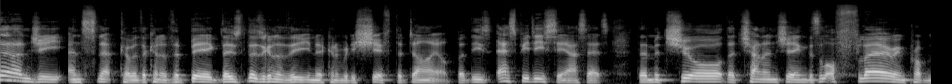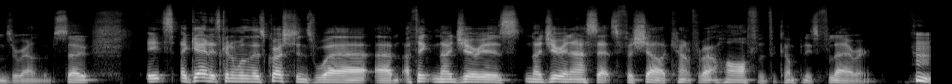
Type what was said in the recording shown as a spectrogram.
NLNG and SNEPCO are the kind of the big those those are kind of the you know kind of really shift the dial. But these SPDC assets, they're mature, they're challenging. There's a lot of flaring problems around them. So it's again, it's kind of one of those questions where um, I think Nigeria's Nigerian assets for Shell account for about half of the company's flaring. Hmm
